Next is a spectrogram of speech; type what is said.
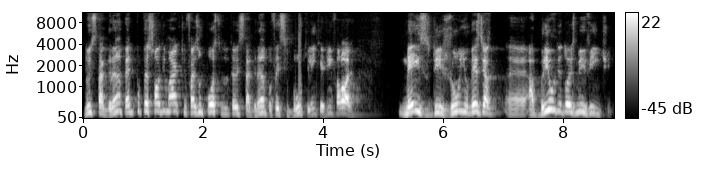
do Instagram, pede para o pessoal de marketing, faz um post do teu Instagram, para o Facebook, LinkedIn, fala, olha, mês de junho, mês de é, abril de 2020,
